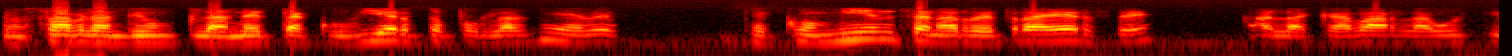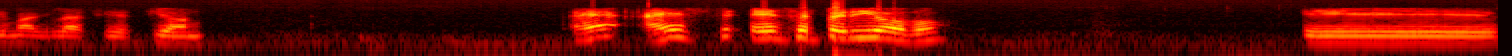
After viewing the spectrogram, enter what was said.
nos hablan de un planeta cubierto por las nieves que comienzan a retraerse al acabar la última glaciación. Eh, a ese, ese periodo, eh,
